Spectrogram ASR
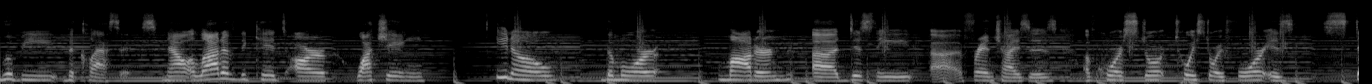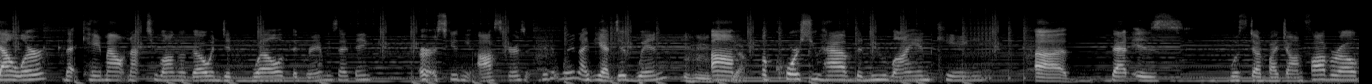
will be the classics. Now, a lot of the kids are watching, you know, the more modern uh, Disney uh, franchises. Of course, Sto- Toy Story 4 is stellar. That came out not too long ago and did well at the Grammys, I think. Or excuse me, Oscars. Did it win? I, yeah, it did win. Mhm, Um, yeah. Of course, you have the new Lion King. Uh, that is was done by Jon Favreau.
